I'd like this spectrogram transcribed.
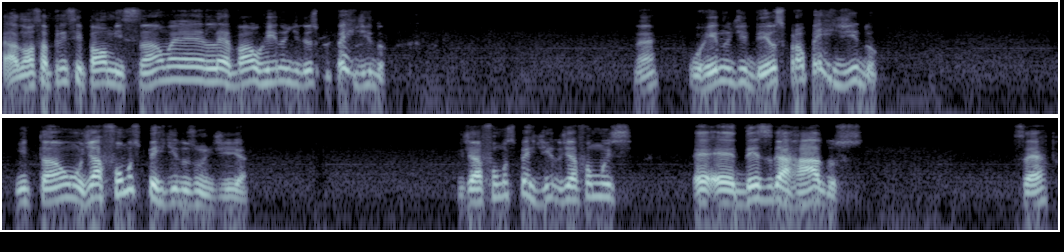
a nossa principal missão é levar o reino de Deus para o perdido. Né? O reino de Deus para o perdido. Então, já fomos perdidos um dia. Já fomos perdidos, já fomos é, é, desgarrados. Certo?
